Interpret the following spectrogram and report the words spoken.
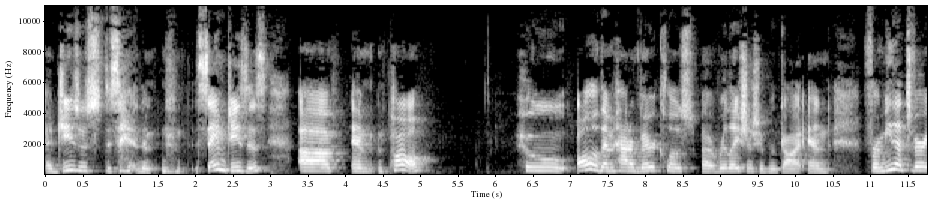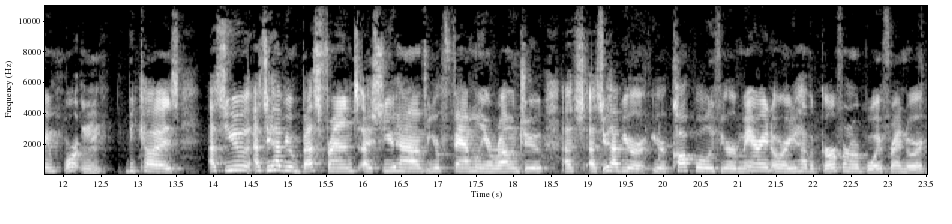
uh, Jesus, the same, the same Jesus, uh, and, and, Paul, who all of them had a very close uh, relationship with God. And for me, that's very important because as you as you have your best friends as you have your family around you as as you have your your couple if you're married or you have a girlfriend or boyfriend or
